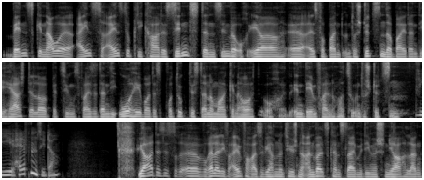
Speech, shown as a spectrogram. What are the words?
Wenn es genaue 1 zu 1 Duplikate sind, dann sind wir auch eher äh, als Verband unterstützen dabei, dann die Hersteller beziehungsweise dann die Urheber des Produktes dann nochmal genau auch in dem Fall nochmal zu unterstützen. Wie helfen Sie da? Ja, das ist äh, relativ einfach. Also wir haben natürlich eine Anwaltskanzlei, mit der wir schon jahrelang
